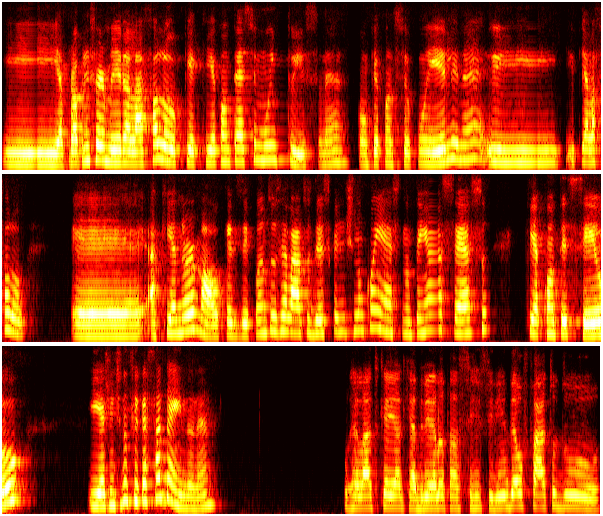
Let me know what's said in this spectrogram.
e a própria enfermeira lá falou que aqui acontece muito isso, né, com o que aconteceu com ele, né, e, o que ela falou. É, aqui é normal, quer dizer, quantos relatos desses que a gente não conhece, não tem acesso, que aconteceu e a gente não fica sabendo, né? O relato que a, que a Adriana está se referindo é o fato do,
